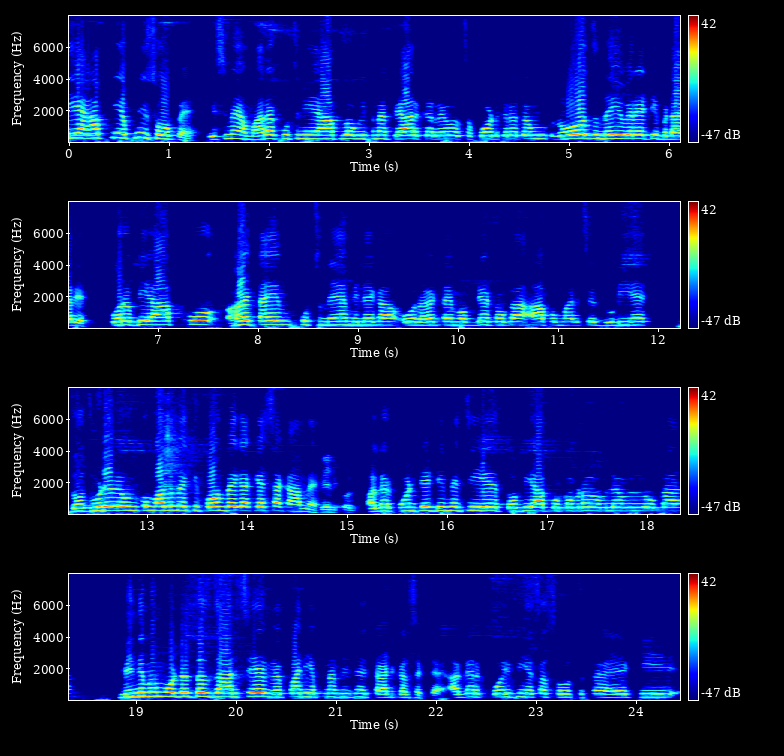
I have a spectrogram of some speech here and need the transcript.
ये आपकी अपनी शॉप है इसमें हमारा कुछ नहीं है आप लोग इतना प्यार कर रहे हो सपोर्ट कर रहे हो तो हम रोज नई वैरायटी बढ़ा रहे हैं। और अभी आपको हर टाइम कुछ नया मिलेगा और हर टाइम अपडेट होगा आप हमारे से जुड़िए जो जुड़े हुए उनको मालूम है कि पवन भाई का कैसा काम है। बिल्कुल। अगर क्वांटिटी में चाहिए तो भी आपको कपड़ा अवेलेबल होगा। मिनिमम ऑर्डर दस हज़ार से व्यापारी अपना बिज़नेस स्टार्ट कर सकता है। अगर कोई भी ऐसा सोचता है कि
